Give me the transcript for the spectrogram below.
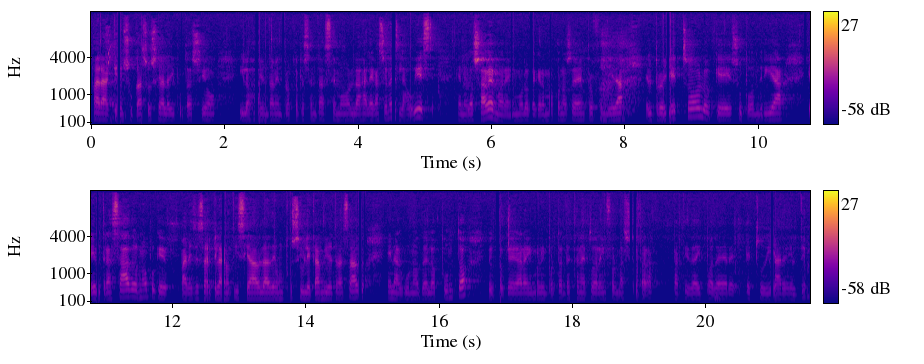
para que en su caso sea la Diputación y los ayuntamientos los que presentásemos las alegaciones si las hubiese, que no lo sabemos, ahora mismo lo que queremos conocer en profundidad el proyecto, lo que supondría el trazado, ¿no? porque parece ser que la noticia habla de un posible cambio de trazado en algunos de los puntos. Yo creo que ahora mismo lo importante es tener toda la información para a partir de ahí poder eh, estudiar el tema.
